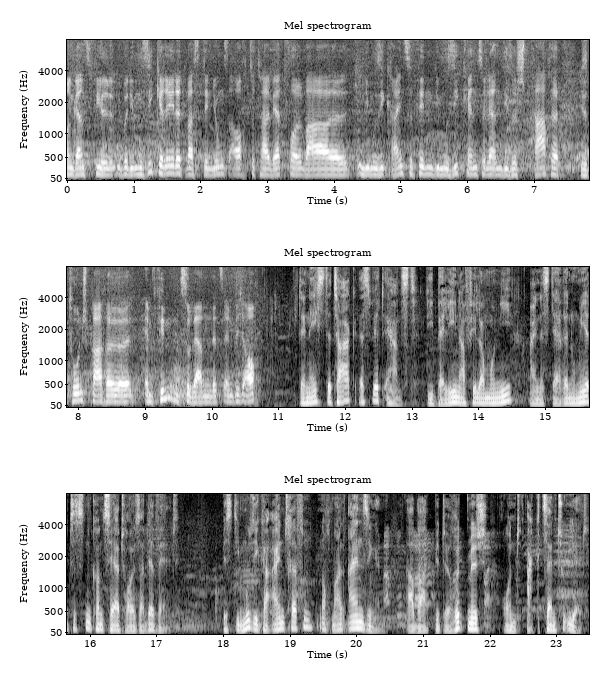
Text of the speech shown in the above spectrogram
und ganz viel über die Musik geredet, was den Jungs auch total wertvoll war, in die Musik reinzufinden, die Musik kennenzulernen, diese Sprache, diese Tonsprache empfinden zu lernen letztendlich auch. Der nächste Tag, es wird ernst. Die Berliner Philharmonie, eines der renommiertesten Konzerthäuser der Welt. Bis die Musiker eintreffen, nochmal einsingen. Aber bitte rhythmisch und akzentuiert.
